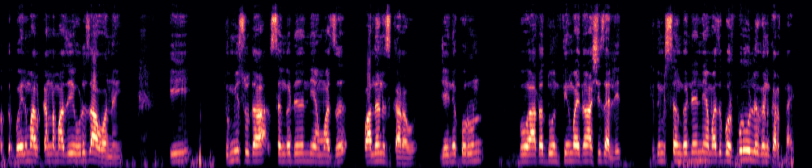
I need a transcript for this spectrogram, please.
फक्त बैल मालकांना माझं एवढंच आव्हान आहे की तुम्ही सुद्धा संघटनेच्या नियमाचं पालनच करावं. जेणेकरून ब- आता दोन तीन मैदान अशी झालेत की तुम्ही संघटनेच्या नियमाचं भरपूर उल्लंघन करताय.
